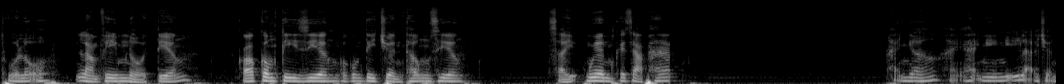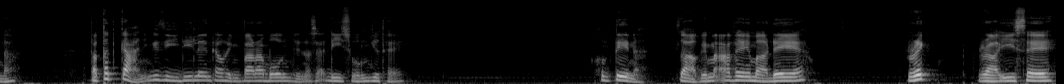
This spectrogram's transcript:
Thua lỗ làm phim nổi tiếng có công ty riêng có công ty truyền thông riêng. Sở hữu nguyên một cái dạp hát. Hãy nhớ hãy hãy nghĩ, nghĩ lại cái chuyện đó. Và tất cả những cái gì đi lên theo hình parabol thì nó sẽ đi xuống như thế. Không tin à? Giờ cái mã VMD á RIC RIC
